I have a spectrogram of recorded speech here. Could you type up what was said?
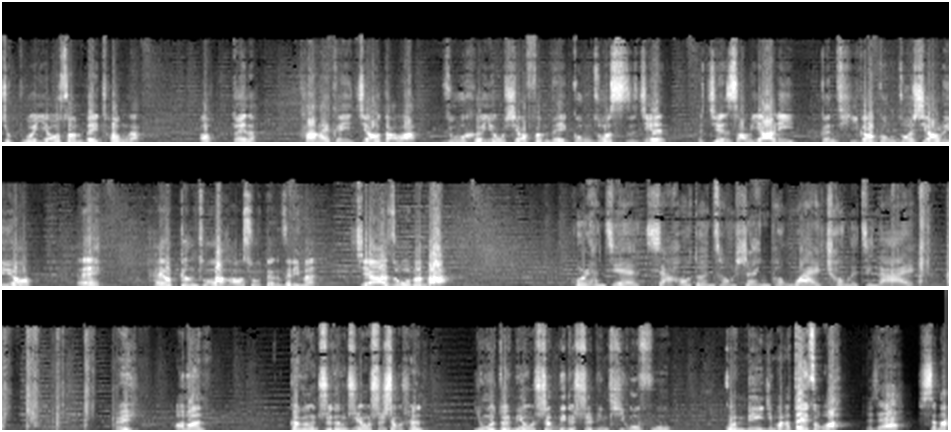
就不会腰酸背痛了。哦，对了，他还可以教导啊，如何有效分配工作时间，减少压力跟提高工作效率哦。哎，还有更多的好处等着你们，加入我们吧！忽然间，夏侯惇从摄影棚外冲了进来。哎。阿蛮，刚刚职能治疗师小陈，因为对没有生病的士兵提供服务，官兵已经把他带走了。哎，什么？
